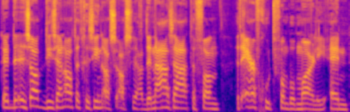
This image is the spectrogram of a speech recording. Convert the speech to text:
Er, er is al, die zijn altijd gezien als, als ja, de nazaten van het erfgoed van Bob Marley. En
